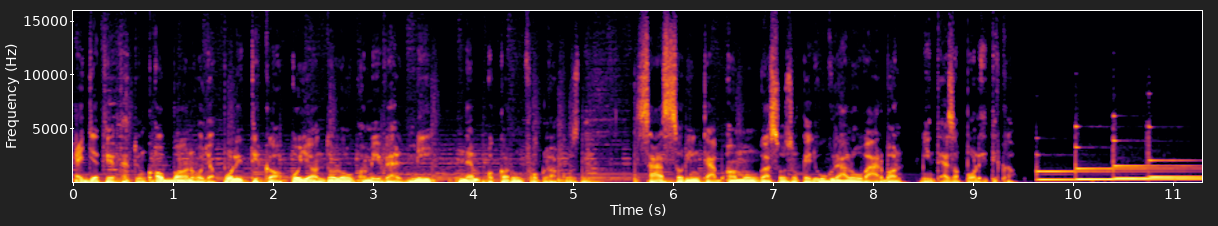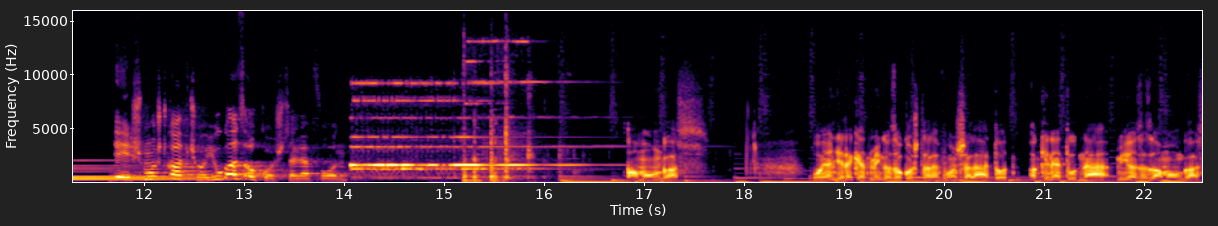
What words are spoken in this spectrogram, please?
egyetérthetünk abban, hogy a politika olyan dolog, amivel mi nem akarunk foglalkozni. Százszor inkább amongaszozok egy ugrálóvárban, mint ez a politika. És most kapcsoljuk az okostelefon. Among Us. Olyan gyereket még az okostelefon se látott, aki ne tudná, mi az az Among Us.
